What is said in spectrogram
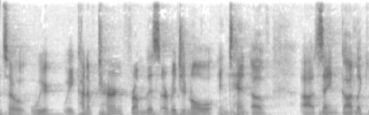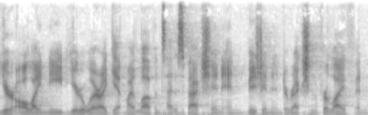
And so we we kind of turn from this original intent of uh, saying, God, like you're all I need. You're where I get my love and satisfaction and vision and direction for life and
